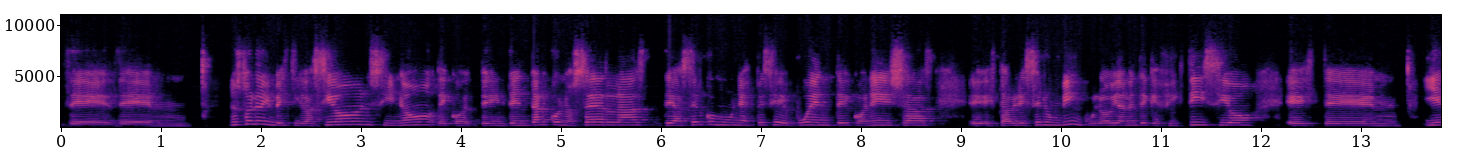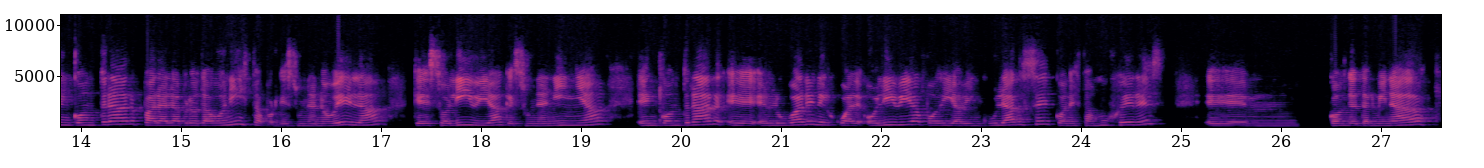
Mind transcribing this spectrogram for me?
de mm, no solo de investigación, sino de, intentar conocerlas, de hacer como una especie de puente con ellas, eh, establecer un vínculo, obviamente que es ficticio, este, y encontrar para la protagonista, porque es una novela, que es Olivia, que es una niña, encontrar eh, el lugar en el cual Olivia podía vincularse con estas mujeres. Eh, con determinadas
